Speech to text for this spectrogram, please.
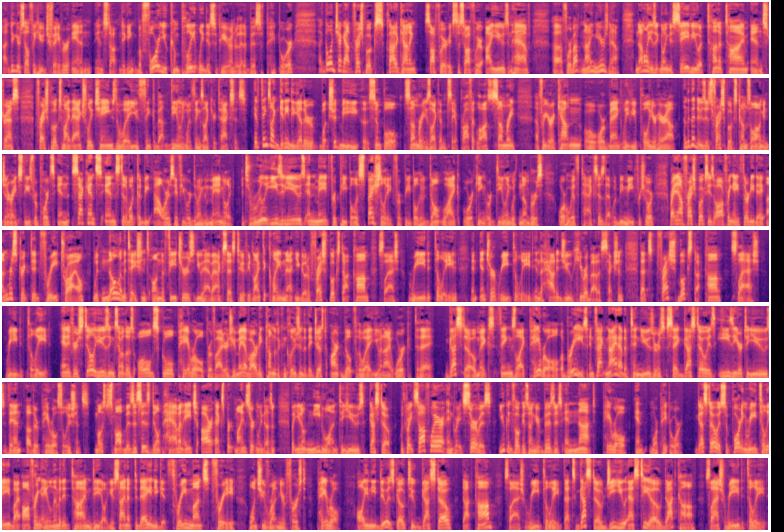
Uh, do yourself a huge favor and, and stop digging. Before you completely disappear under that abyss of paperwork, uh, go and check out FreshBooks Cloud Accounting Software. It's the software I use and have uh, for about nine years now. Not only is it going to save you a ton of time and stress, FreshBooks might actually change the way you think about dealing with things like your taxes. If things like getting together what should be uh, simple summaries, like, um, say, a profit loss summary uh, for your accountant or, or bank, leave you pulling your hair out, and the good news is FreshBooks comes along and generates these reports in seconds instead of what could be hours if you were doing them manually. It's really easy to use and made for people, especially for people who don't like working or dealing with numbers or with taxes. That would be me for sure. Right now, FreshBooks is offering a 30 day unrestricted free trial with no limitations on the features you have access to. If you'd like to claim that, you go to freshbooks.com slash read to lead and enter read to lead in the how did you hear about us section. That's freshbooks.com slash read to lead. And if you're still using some of those old school payroll providers, you may have already come to the conclusion that they just aren't built for the way you and I work today. Gusto makes things like payroll a breeze. In fact, 9 out of 10 users say Gusto is easier to use than other payroll solutions. Most small businesses don't have an HR expert, mine certainly doesn't, but you don't need one to use Gusto. With great software and great service, you can focus on your business and not payroll and more paperwork. Gusto is supporting Read to Lead by offering a limited time deal. You sign up today and you get three months free once you've run your first payroll. All you need to do is go to gusto.com slash read to lead. That's gusto, G-U-S-T-O dot com slash read to lead.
